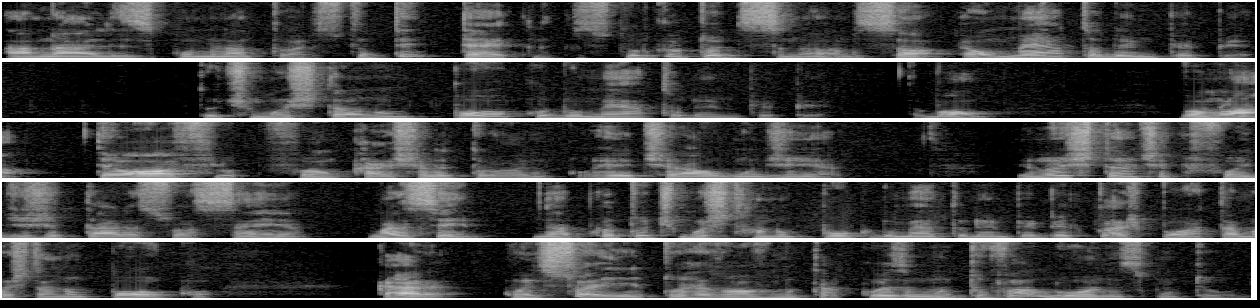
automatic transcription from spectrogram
análise combinatória. Isso tudo tem técnica. Isso tudo que eu estou te ensinando só é o método MPP. Estou te mostrando um pouco do método MPP, tá bom? Vamos lá. Teófilo foi um caixa eletrônico retirar algum dinheiro. E no instante que foi digitar a sua senha, mas assim, não é porque eu estou te mostrando um pouco do método MPP que tu acha, porra, tá mostrando um pouco. Cara, com isso aí tu resolve muita coisa, muito valor nesse conteúdo.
